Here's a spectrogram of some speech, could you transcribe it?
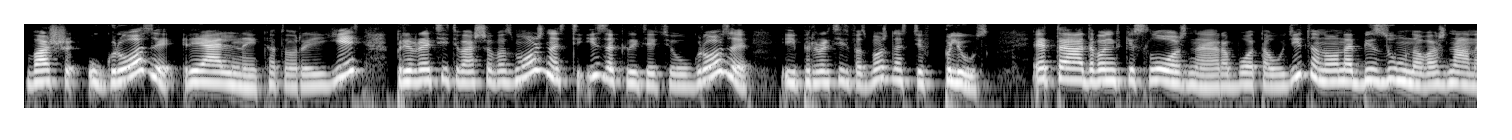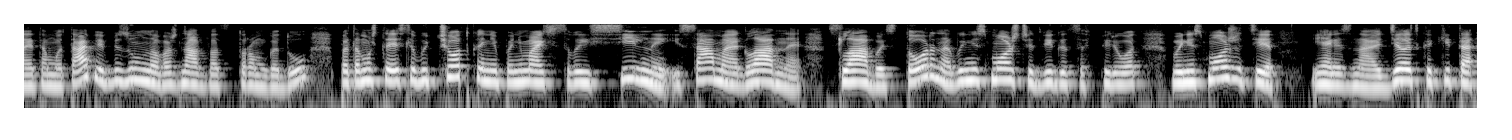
ваши угрозы реальные, которые есть, превратить ваши возможности и закрыть эти угрозы и превратить возможности в плюс. Это довольно-таки сложная работа аудита, но она безумно важна на этом этапе, безумно важна в 2022 году, потому что если вы четко не понимаете свои сильные и самое главное слабые стороны, вы не сможете двигаться вперед, вы не сможете, я не знаю, делать какие-то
